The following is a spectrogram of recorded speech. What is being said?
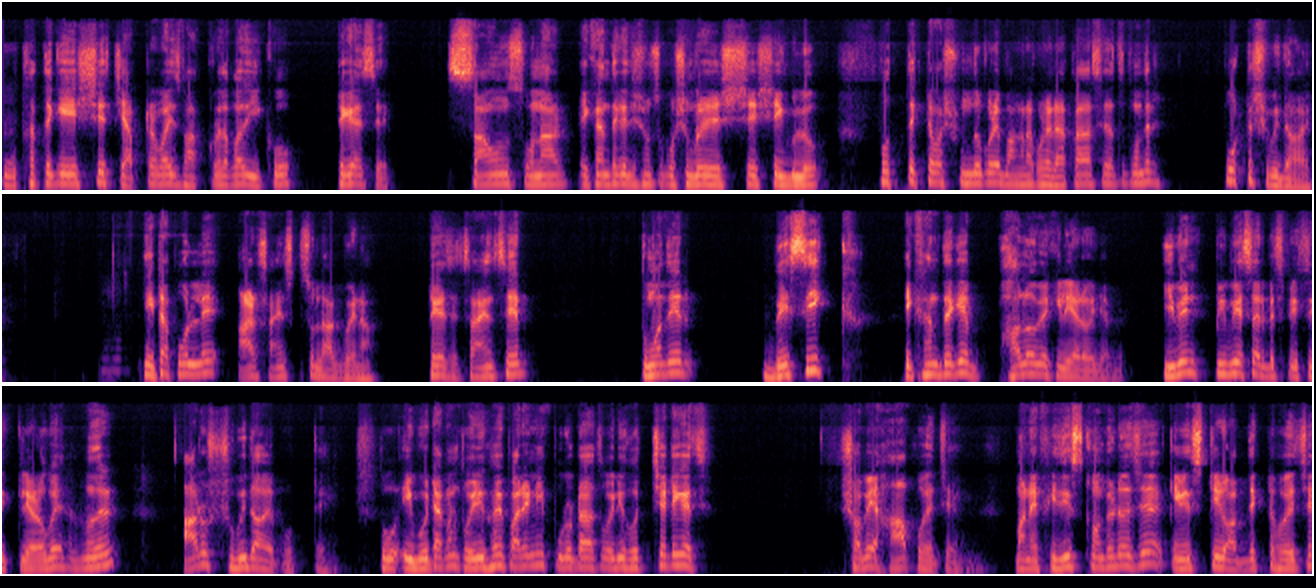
কোথা থেকে এসছে? চ্যাপ্টার ওয়াইজ ভাগ করে দেওয়া ইকো ঠিক আছে? সাউন্ড সোনার এখান থেকে যে সমস্ত কোশ্চেনগুলো এসছে সেইগুলো প্রত্যেকটা আবার সুন্দর করে বাংলা করে রাখা আছে যাতে তোমাদের পড়তে সুবিধা হয়। এটা পড়লে আর সায়েন্স কিছু লাগবে না। ঠিক আছে? সায়েন্সের তোমাদের বেসিক এখান থেকে ভালোভাবে ক্লিয়ার হয়ে যাবে। Even previous year basic clear হবে তোমাদের আরও সুবিধা হয় পড়তে। তো এই বইটা এখন তৈরি হয়ে পারেনি, পুরোটা তৈরি হচ্ছে, ঠিক আছে? সবে হাফ হয়েছে। মানে ফিজিক্স কমপ্লিট হয়েছে কেমিস্ট্রির অর্ধেকটা হয়েছে।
